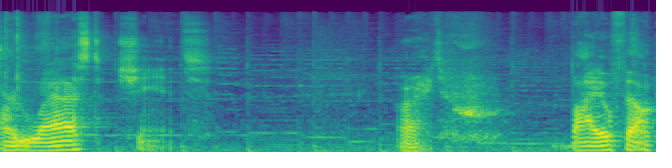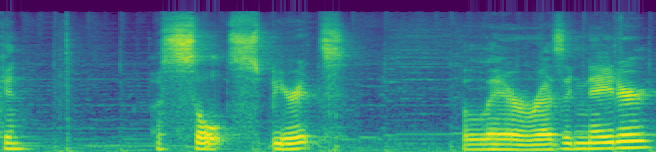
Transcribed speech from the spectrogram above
Our last chance. Alright. Bio Falcon. Assault Spirits. Flare Resonator.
